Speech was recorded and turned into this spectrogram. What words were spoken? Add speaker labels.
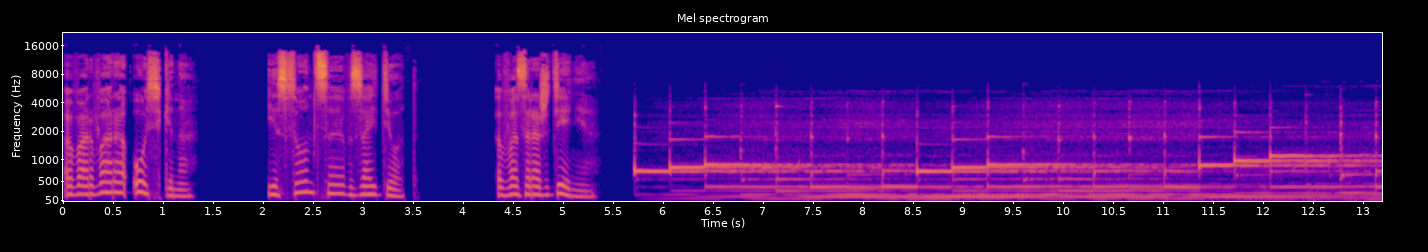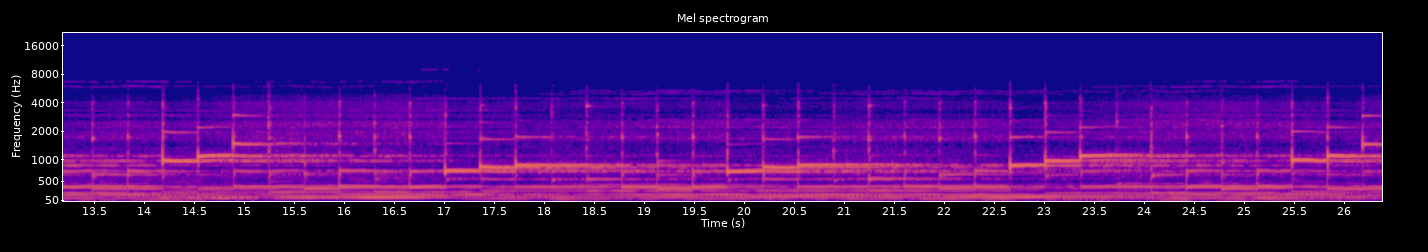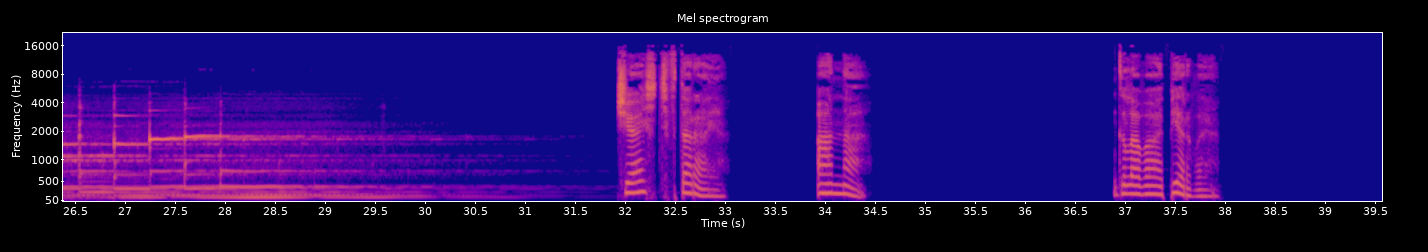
Speaker 1: Варвара Оськина. И солнце взойдет. Возрождение. Часть вторая. Она. Глава первая.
